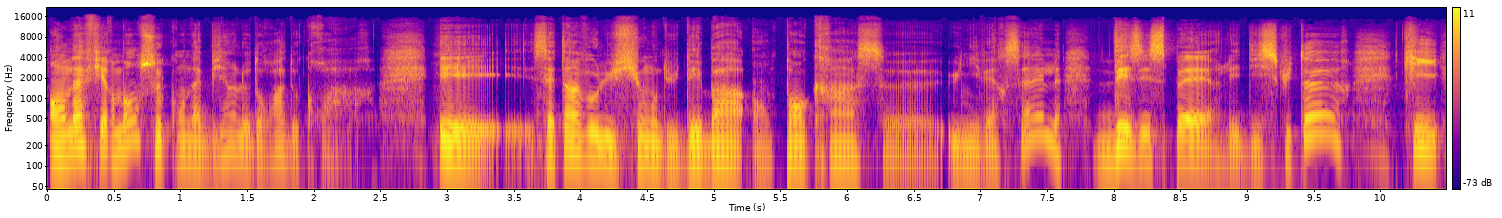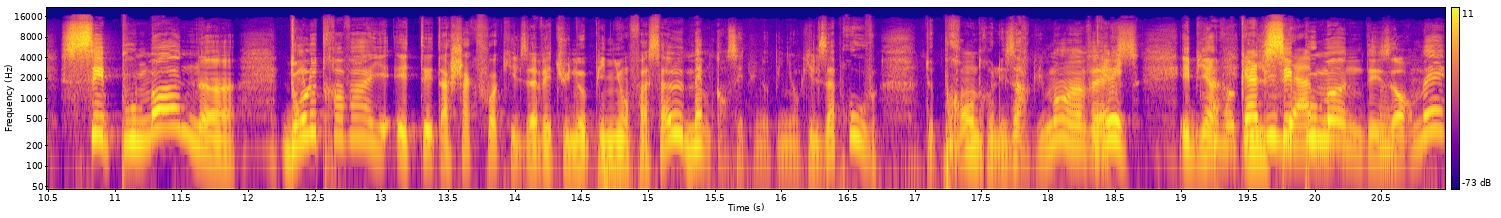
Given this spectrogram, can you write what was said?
en affirmant ce qu'on a bien le droit de croire. Et cette involution du débat en pancrace euh, universel désespère les discuteurs qui s'époumonnent, dont le travail était à chaque fois qu'ils avaient une opinion face à eux, même quand c'est une opinion qu'ils approuvent, de prendre les arguments inverses. Eh bien, ils s'époumonnent désormais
